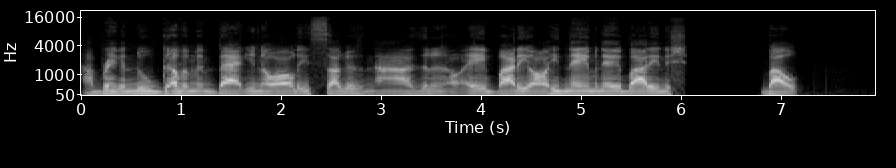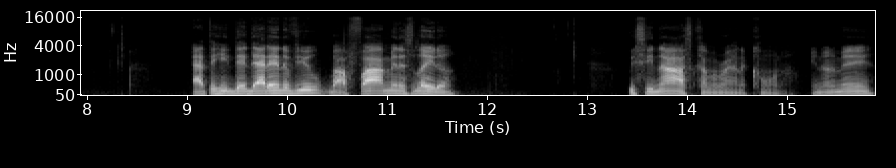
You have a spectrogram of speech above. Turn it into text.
I bring a new government back, you know, all these suckers, Nas, everybody, all he naming everybody in the about after he did that interview, about five minutes later, we see Nas come around the corner. You know what I mean?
